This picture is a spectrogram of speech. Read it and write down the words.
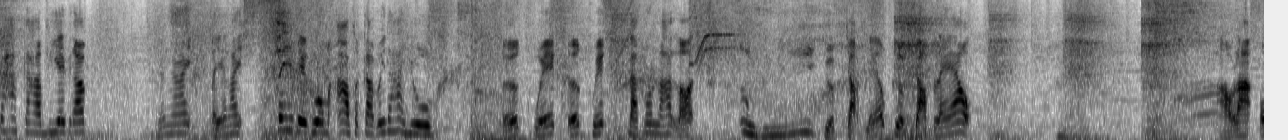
ก้ากาเบียนครับ ยังไงแต่อะไรตีเบรครวมมาอ้าวสกัดไม่ได้อยู่เออร์ควักเออร์ควักดักโนลัดเหรออุ้เกือบจับแล้วเกือบจับแล้ว เอาล่ะ โอ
